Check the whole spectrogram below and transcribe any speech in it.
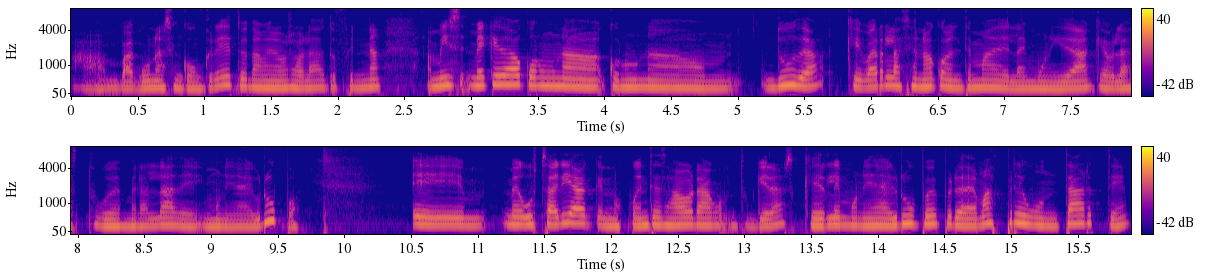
a vacunas en concreto, también hemos hablado de tosferina, a mí me he quedado con una, con una mm, duda que va relacionada con el tema de la inmunidad que hablas tú, Esmeralda, de inmunidad de grupo. Eh, me gustaría que nos cuentes ahora, cuando tú quieras, qué es la inmunidad de grupo, pero además preguntarte,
